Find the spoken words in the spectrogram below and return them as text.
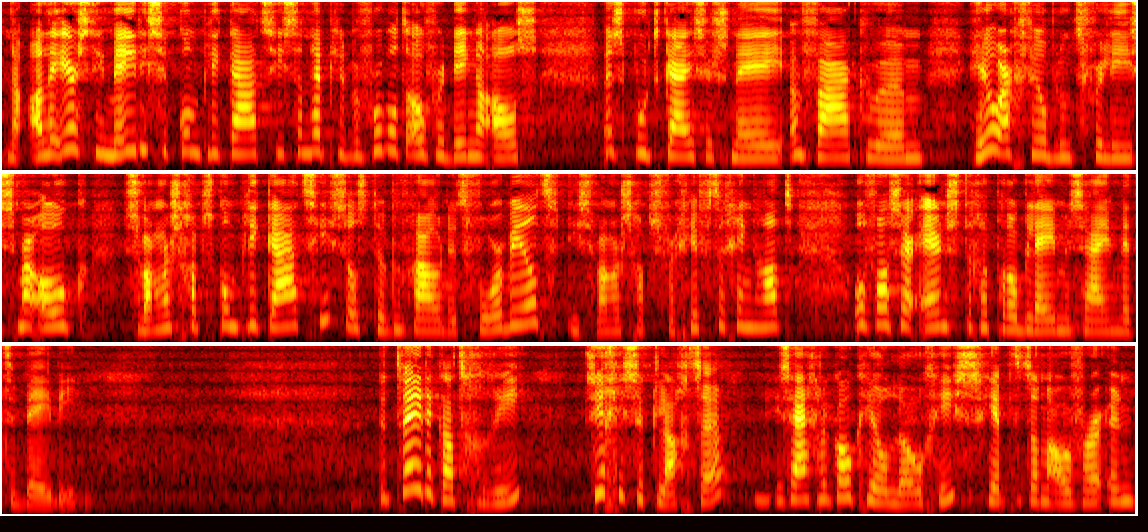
Nou, allereerst die medische complicaties. Dan heb je het bijvoorbeeld over dingen als een spoedkeizersnee, een vacuüm, heel erg veel bloedverlies, maar ook zwangerschapscomplicaties, zoals de mevrouw in het voorbeeld, die zwangerschapsvergiftiging had, of als er ernstige problemen zijn met de baby. De tweede categorie, psychische klachten, is eigenlijk ook heel logisch. Je hebt het dan over een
